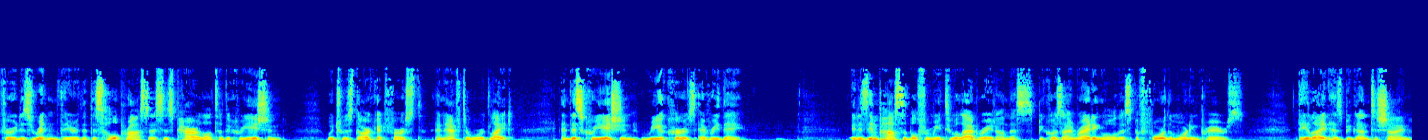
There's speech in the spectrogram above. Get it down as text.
For it is written there that this whole process is parallel to the creation, which was dark at first and afterward light, and this creation reoccurs every day. It is impossible for me to elaborate on this because I am writing all this before the morning prayers. Daylight has begun to shine,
